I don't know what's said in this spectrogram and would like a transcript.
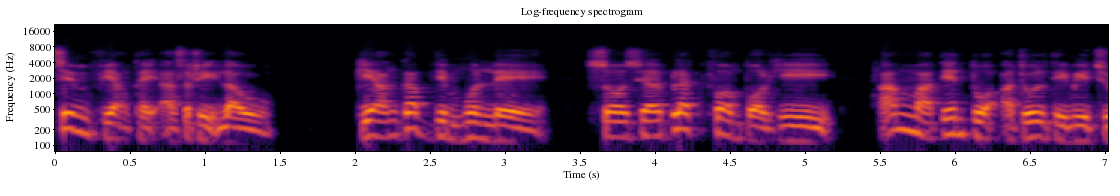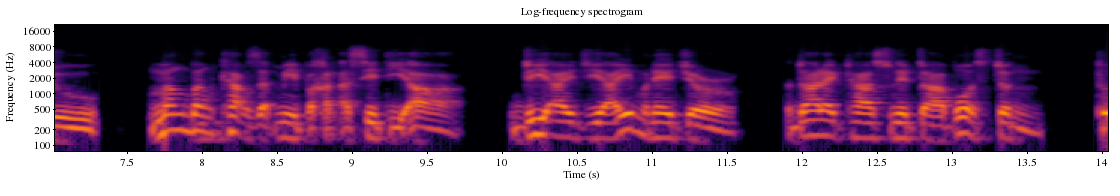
ซิมเฟียงไทยอัสริเลวเกียงกับดิมฮุนเล social platform pol hi amma ten to atul ti mi chu mangbang thak zat mi pakhat asiti a DIGI manager director สุนิตา Boston ทุ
